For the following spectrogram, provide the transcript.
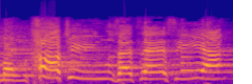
梦他今日在襄阳，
